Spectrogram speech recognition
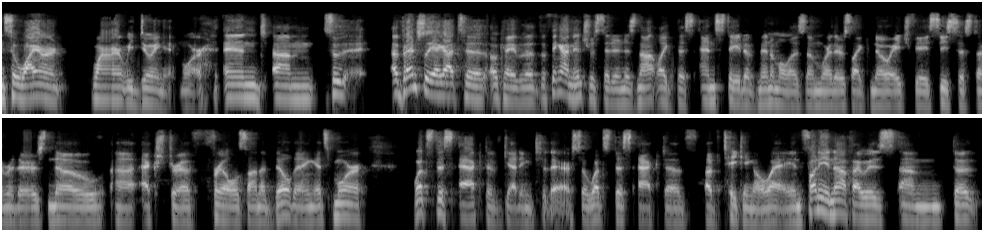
and so why aren't why aren't we doing it more? And um, so eventually I got to okay, the, the thing I'm interested in is not like this end state of minimalism where there's like no HVAC system or there's no uh, extra frills on a building. It's more what's this act of getting to there? So what's this act of of taking away? And funny enough, I was um, the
